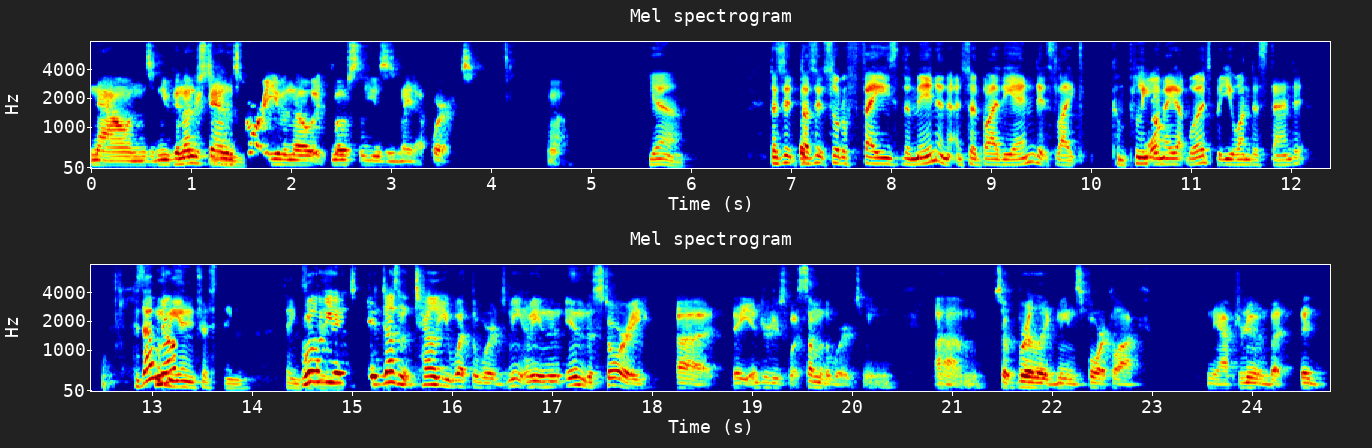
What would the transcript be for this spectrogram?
nouns, and you can understand the Mm. story even though it mostly uses made up words. Yeah. Does it does it sort of phase them in, and, and so by the end it's like completely Yeah. made up words, but you understand it? Because that would No. be an interesting thing. To Well, I mean, it, it doesn't tell you what the words mean. I mean, in the story, uh, they introduce what some of the words mean. Um, so Brillig means four o'clock in the afternoon, but they,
